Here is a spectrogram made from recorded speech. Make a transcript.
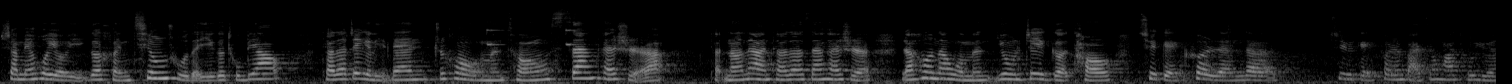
上面会有一个很清楚的一个图标。调到这个里边之后，我们从三开始。能量调到三开始，然后呢，我们用这个头去给客人的，去给客人把精华涂匀，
